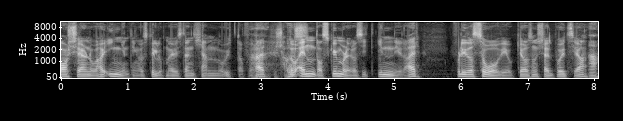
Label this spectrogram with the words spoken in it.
hva skjer nå? Jeg har ingenting å stille opp med hvis den kommer noe utafor her. Det var enda skumlere å sitte inni der, Fordi da så vi jo ikke hva som skjedde på utsida. Ja.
